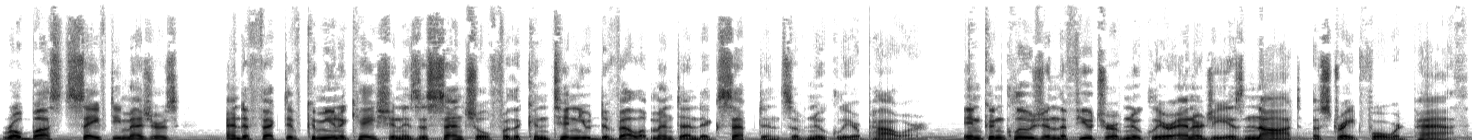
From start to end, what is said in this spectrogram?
robust safety measures, and effective communication is essential for the continued development and acceptance of nuclear power. In conclusion, the future of nuclear energy is not a straightforward path.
